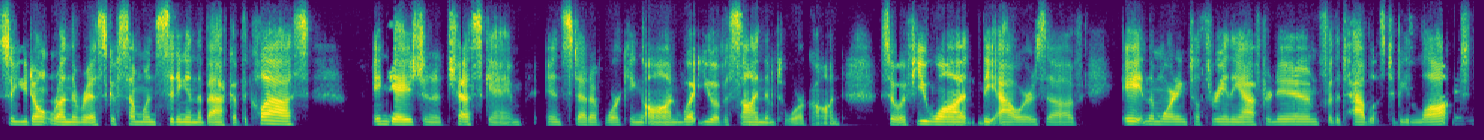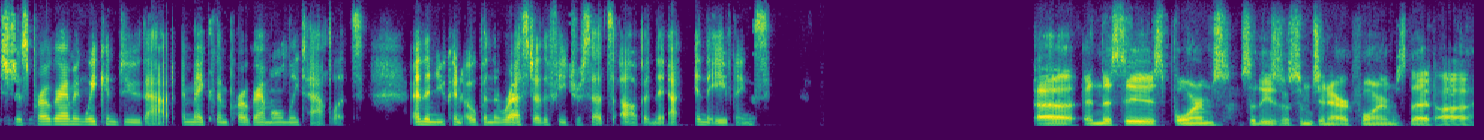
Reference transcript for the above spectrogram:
so you don't run the risk of someone sitting in the back of the class engaged in a chess game instead of working on what you have assigned them to work on. So if you want the hours of eight in the morning till three in the afternoon for the tablets to be locked to just programming, we can do that and make them program only tablets. And then you can open the rest of the feature sets up in the in the evenings. Uh, and this is forms. So these are some generic forms that uh,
